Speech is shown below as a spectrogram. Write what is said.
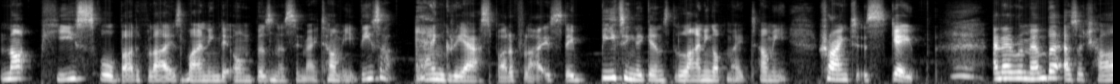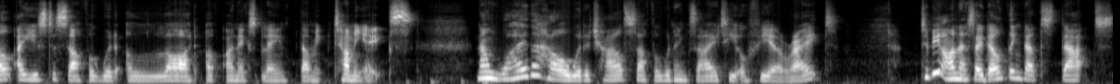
not peaceful butterflies minding their own business in my tummy. These are angry ass butterflies. They're beating against the lining of my tummy, trying to escape. And I remember as a child, I used to suffer with a lot of unexplained tummy, tummy aches. Now, why the hell would a child suffer with anxiety or fear, right? To be honest, I don't think that's that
